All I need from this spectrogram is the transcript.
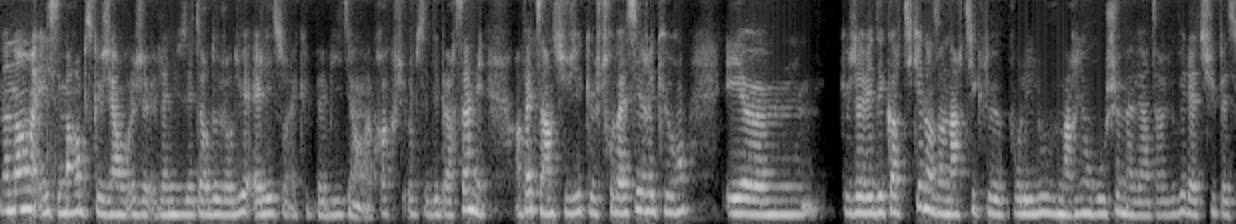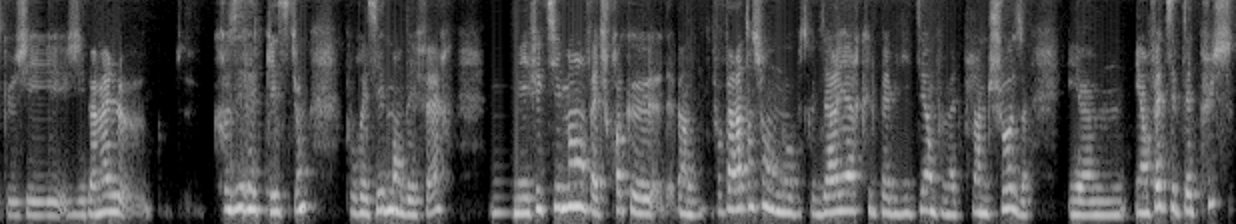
Non, non, et c'est marrant parce que j'ai la newsletter d'aujourd'hui, elle est sur la culpabilité. On va croire que je suis obsédée par ça, mais en fait, c'est un sujet que je trouve assez récurrent. Et, euh, que j'avais décortiqué dans un article pour les Louvres. Marion Roucheux m'avait interviewé là-dessus parce que j'ai pas mal euh, creusé la question pour essayer de m'en défaire. Mais effectivement, en fait, je crois que faut faire attention aux mots parce que derrière culpabilité, on peut mettre plein de choses. Et, euh, en fait, c'est peut-être plus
